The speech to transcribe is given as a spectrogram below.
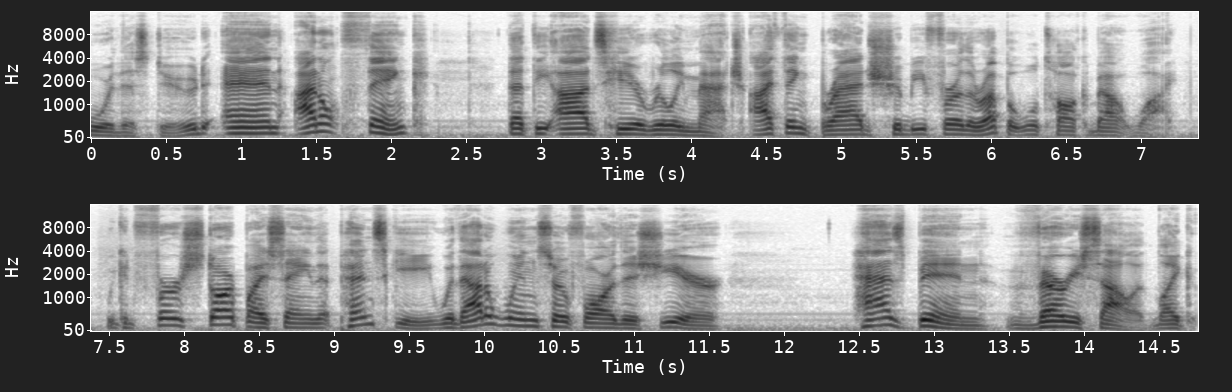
for this dude. And I don't think that the odds here really match. I think Brad should be further up, but we'll talk about why. We could first start by saying that Penske, without a win so far this year, has been very solid. Like,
